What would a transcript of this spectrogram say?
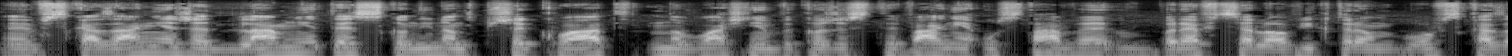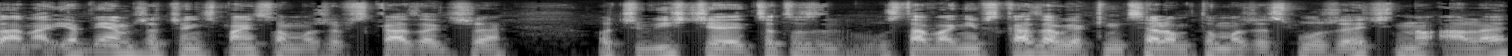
E, wskazanie, że dla mnie to jest skądinąd przykład, no właśnie wykorzystywanie ustawy wbrew celowi, którą było wskazana. Ja wiem, że część z Państwa może wskazać, że oczywiście co to ustawa nie wskazał, jakim celom to może służyć, no ale,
